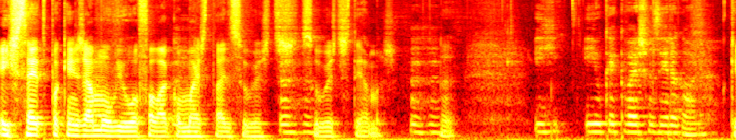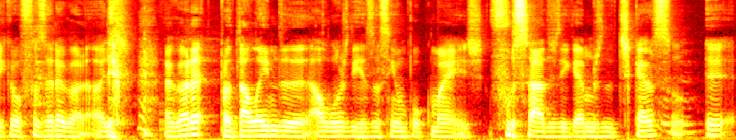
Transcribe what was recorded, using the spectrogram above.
exceto para quem já me ouviu a falar com mais detalhes sobre estes, uhum. sobre estes temas. Uhum. Né? E, e o que é que vais fazer agora? O que é que eu vou fazer agora? Olha, agora, pronto, além de alguns dias assim um pouco mais forçados, digamos, de descanso, uhum. eh,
